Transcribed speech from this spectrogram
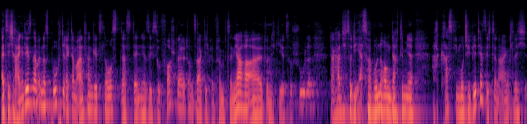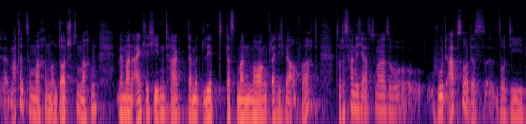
Als ich reingelesen habe in das Buch, direkt am Anfang geht es los, dass Daniel sich so vorstellt und sagt, ich bin 15 Jahre alt und ich gehe zur Schule. Da hatte ich so die erste Verwunderung und dachte mir, ach krass, wie motiviert er sich denn eigentlich, äh, Mathe zu machen und Deutsch zu machen, wenn man eigentlich jeden Tag damit lebt, dass man morgen vielleicht nicht mehr aufwacht. So, das fand ich erstmal so Hut ab, so, dass äh, so die,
